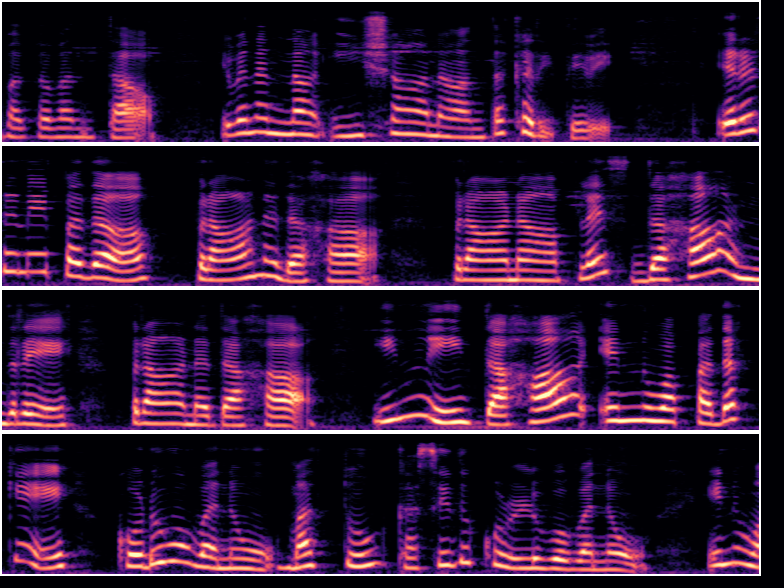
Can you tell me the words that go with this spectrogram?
ಭಗವಂತ. ಇವನನ್ನು ಈಶಾನ ಅಂತ ಕರಿತೀವಿ. ಎರಡನೇ ಪದ ಪ್ರಾಣದಹ. ಪ್ರಾಣ ಪ್ಲಸ್ ದಹ ಅಂದರೆ ಪ್ರಾಣದಹ. ಇಲ್ಲಿ ದಹ ಎನ್ನುವ ಪದಕ್ಕೆ ಕೊಡುವವನು ಮತ್ತು ಕಸಿದುಕೊಳ್ಳುವವನು ಎನ್ನುವ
